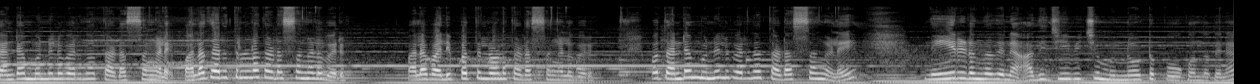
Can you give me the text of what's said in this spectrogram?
തന്റെ മുന്നിൽ വരുന്ന തടസ്സങ്ങളെ പലതരത്തിലുള്ള തടസ്സങ്ങൾ വരും. പല വലിപ്പത്തിലുള്ള തടസ്സങ്ങൾ വരും. അപ്പോൾ തന്റെ മുന്നിൽ വരുന്ന തടസ്സങ്ങളെ നേരിടുന്നതിന് അതിജീവിച്ച് മുന്നോട്ട് പോകുന്നതിന്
